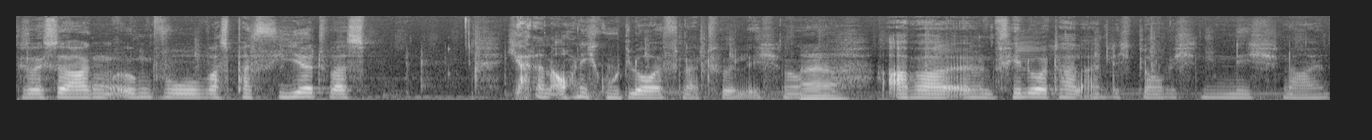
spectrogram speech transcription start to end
wie soll ich sagen, irgendwo was passiert, was ja dann auch nicht gut läuft natürlich. Ne? Ja. Aber ein Fehlurteil eigentlich glaube ich nicht, nein.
